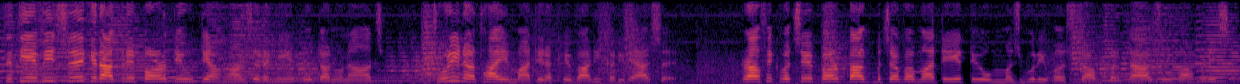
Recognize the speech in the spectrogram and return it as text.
સ્થિતિ એવી છે કે રાત્રે પણ તેઓ ત્યાં હાજર રહી પોતાનું અનાજ ચોરી ન થાય એ માટે રખેવાળી કરી રહ્યા છે. ટ્રાફિક વચ્ચે પણ પાક બચાવવા માટે તેઓ મજબૂરીવશ કામ કરતા જોવા મળે છે.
